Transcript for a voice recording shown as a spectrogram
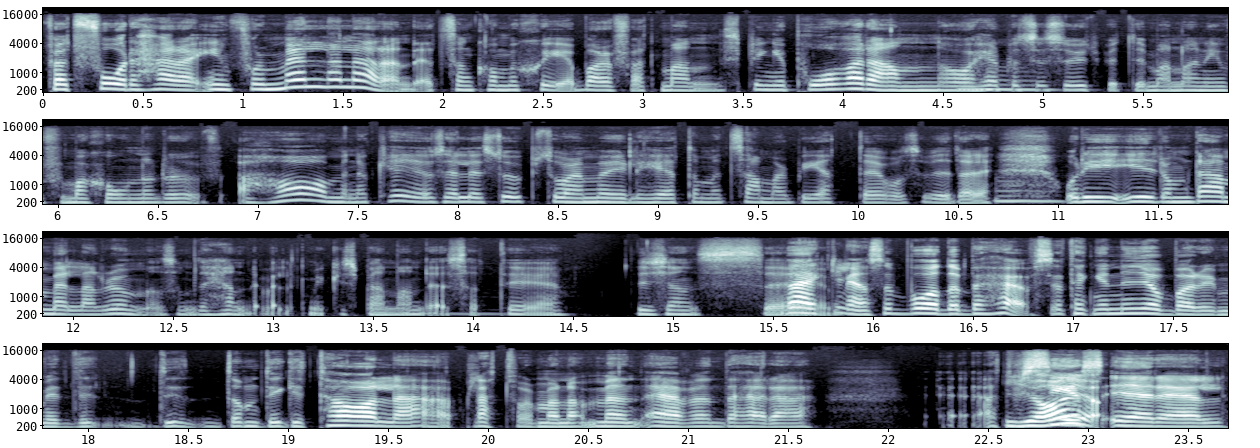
för att få det här informella lärandet som kommer ske bara för att man springer på varann och mm. helt plötsligt så utbyter man någon information och då, aha men okej, okay, eller så uppstår en möjlighet om ett samarbete och så vidare. Mm. Och det är i de där mellanrummen som det händer väldigt mycket spännande. Så det, det känns... Eh... Verkligen, så båda behövs. Jag tänker, ni jobbar ju med de, de, de digitala plattformarna, men även det här eh, att vi ja, ses ja. IRL,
